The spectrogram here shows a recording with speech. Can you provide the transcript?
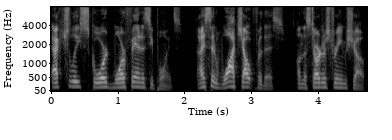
actually scored more fantasy points. I said, watch out for this on the starter stream show.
